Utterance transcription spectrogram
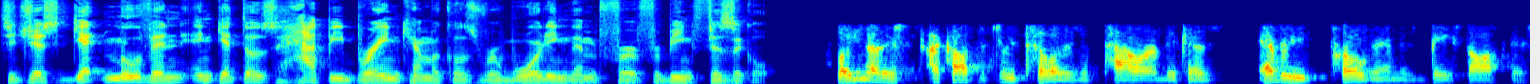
to just get moving and get those happy brain chemicals rewarding them for for being physical? Well, you know, there's I call it the three pillars of power because every program is based off this.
